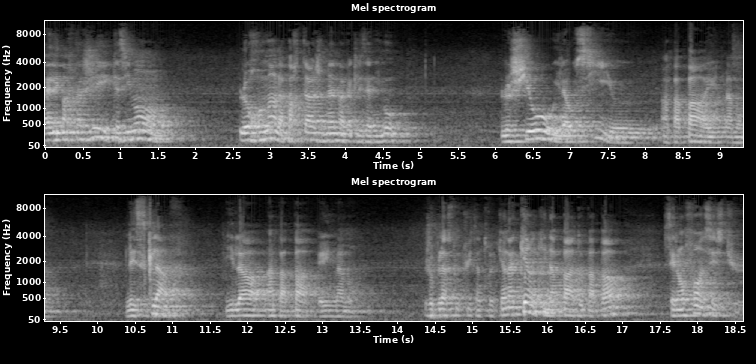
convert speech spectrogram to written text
elle est partagée quasiment. Le romain la partage même avec les animaux. Le chiot, il a aussi euh, un papa et une maman. L'esclave, il a un papa et une maman je place tout de suite un truc. Il n'y en a qu'un qui n'a pas de papa, c'est l'enfant incestueux.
